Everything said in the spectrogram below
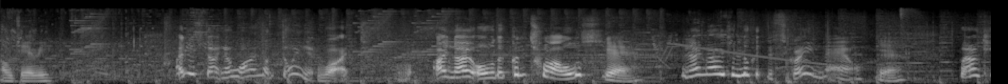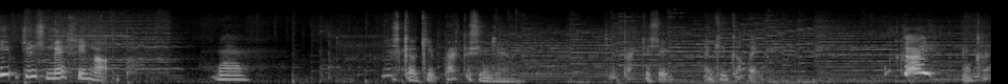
Oh, Jerry. I just don't know why I'm not doing it right. I know all the controls, Yeah. and I know to look at the screen now, Yeah. but I keep just messing up. Well, you just gotta keep practicing, Jerry. Keep practicing and keep going. Okay. Okay.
